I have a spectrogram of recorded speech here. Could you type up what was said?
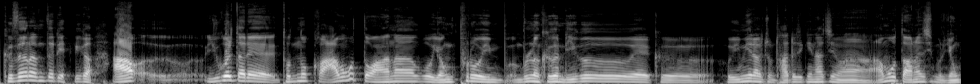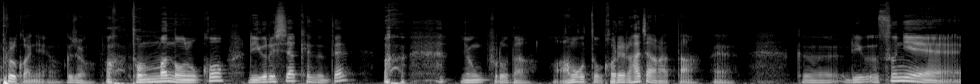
그 사람들이, 그러니까, 아, 6월 달에 돈 넣고 아무것도 안 하고 0%인, 물론 그건 리그의 그 의미랑 좀 다르긴 하지만 아무것도 안 하신 분은 0%일 거 아니에요. 그죠? 돈만 넣어 놓고 리그를 시작했는데 0%다. 아무것도 거래를 하지 않았다. 예. 그 리그 순위에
